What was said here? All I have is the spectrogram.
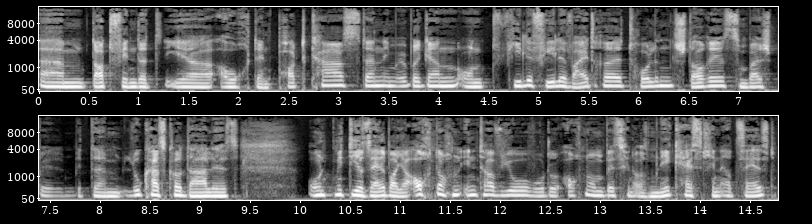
Ähm, dort findet ihr auch den Podcast dann im Übrigen und viele, viele weitere tollen Stories, zum Beispiel mit dem Lukas Cordalis und mit dir selber ja auch noch ein Interview, wo du auch noch ein bisschen aus dem Nähkästchen erzählst.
